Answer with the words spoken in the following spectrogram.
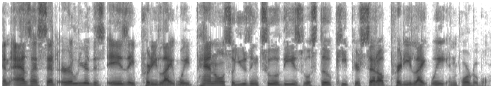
And as I said earlier, this is a pretty lightweight panel, so using two of these will still keep your setup pretty lightweight and portable.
